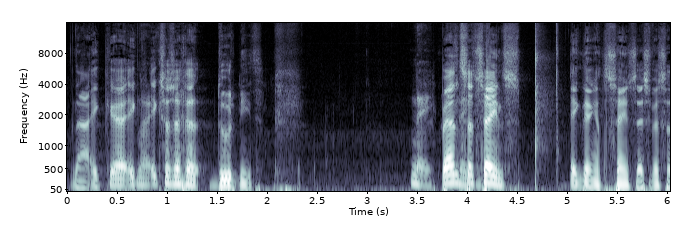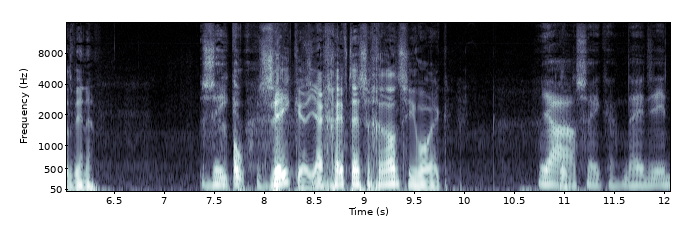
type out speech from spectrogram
nou, ik, ik, nee. ik zou zeggen, doe het niet. Nee. Pens at Saints. Ik denk dat de Saints deze wedstrijd winnen. Zeker. Oh, zeker. Jij geeft deze garantie, hoor ik. Ja, oh. zeker. Nee, die,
